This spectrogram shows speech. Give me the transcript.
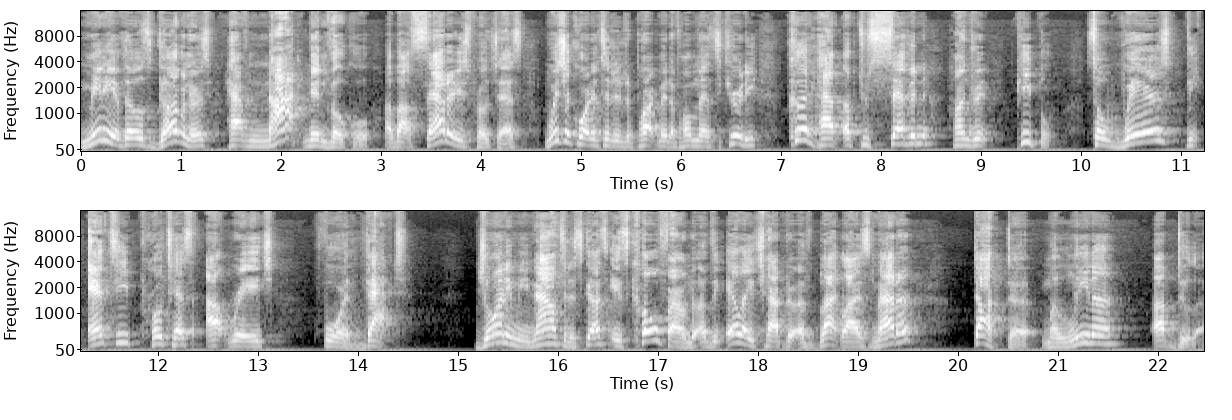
Many of those governors have not been vocal about Saturday's protests, which, according to the Department of Homeland Security, could have up to 700 people. So, where's the anti protest outrage for that? Joining me now to discuss is co founder of the LA chapter of Black Lives Matter, Dr. Melina Abdullah.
